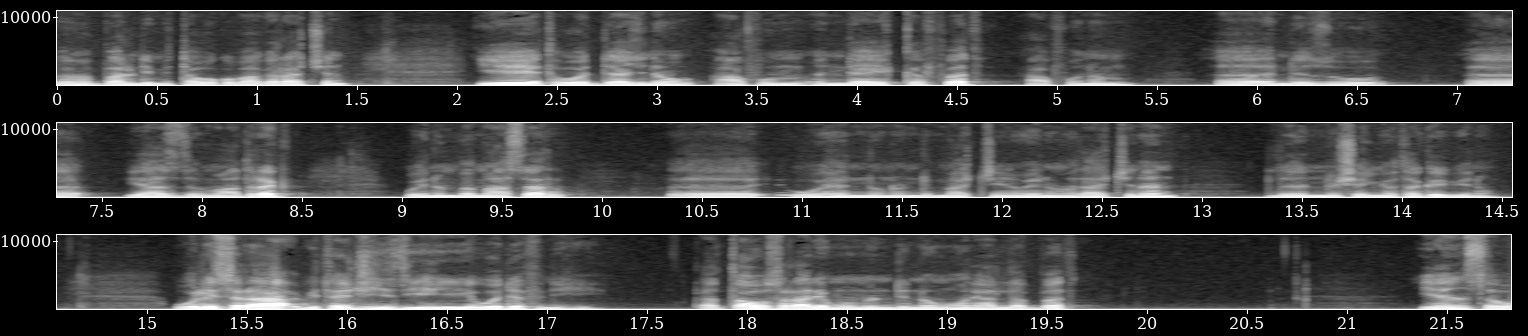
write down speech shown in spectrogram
በመባል እንደሚታወቀው በሀገራችን ይሄ ተወዳጅ ነው። አፉም እንዳይከፈት አፉንም እንደዚሁ ያዝ በማድረግ ወይንም በማሰር ወህንን ወንድማችን ወይም እህታችንን ልንሸኘው ተገቢ ነው ወሊስራ ቢተጅሂዚሂ ወደፍኒሂ። ቀጣው ስራ ደግሞ ምንድን ነው መሆን ያለበት? ይህን ሰው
